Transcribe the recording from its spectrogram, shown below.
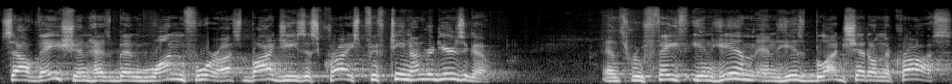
Salvation has been won for us by Jesus Christ 1500 years ago. And through faith in Him and His blood shed on the cross,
